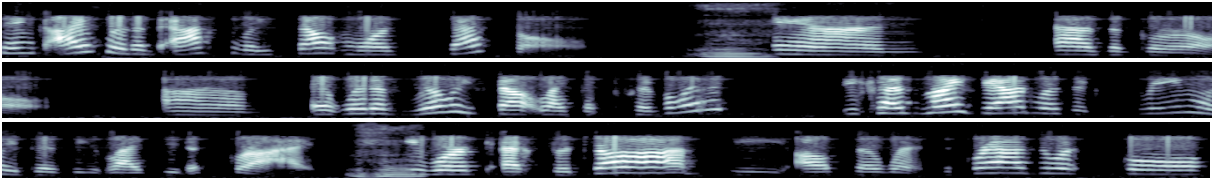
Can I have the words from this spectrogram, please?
think I would have actually felt more special, and as a girl, um, it would have really felt like a privilege because my dad was extremely busy, like you described. He worked extra jobs. He also went to graduate school,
